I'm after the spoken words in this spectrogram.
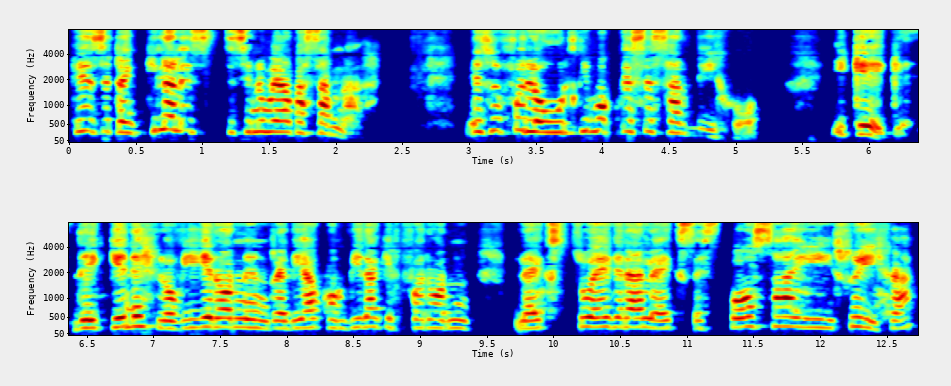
Quédese tranquila, le dice, si no me va a pasar nada. Eso fue lo último que César dijo y que, de quienes lo vieron en realidad con vida, que fueron la ex suegra, la ex esposa y su hija.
